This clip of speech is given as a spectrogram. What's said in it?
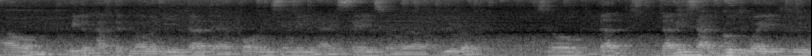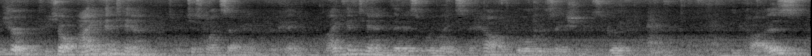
Um, we don't have technology that uh, is in the United States or uh, Europe. So that that is a good way to. Sure, to so I contend, just one second, okay? I contend that as it relates to health, globalization is good. Because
